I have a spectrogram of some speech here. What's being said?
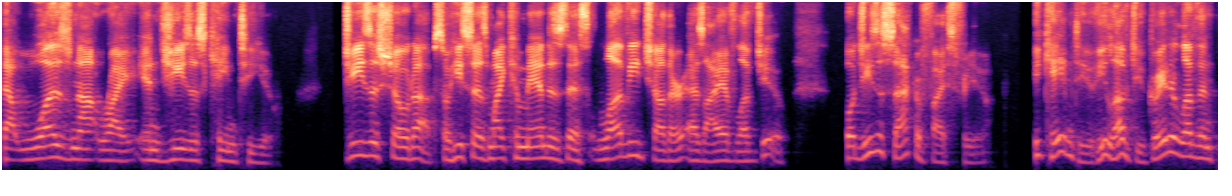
that was not right, and Jesus came to you. Jesus showed up. So he says, My command is this love each other as I have loved you. Well, Jesus sacrificed for you. He came to you. He loved you. Greater love than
